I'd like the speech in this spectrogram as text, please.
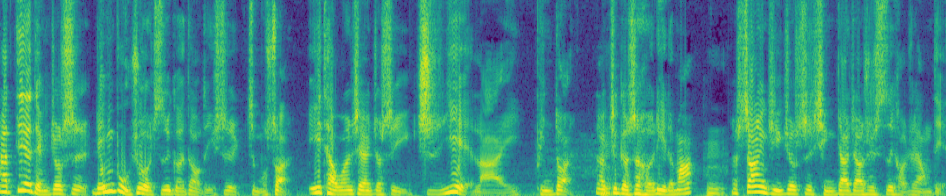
那第二点就是零补助的资格到底是怎么算？以台湾现在就是以职业来评断，那这个是合理的吗？嗯，那上一集就是请大家去思考这两点。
